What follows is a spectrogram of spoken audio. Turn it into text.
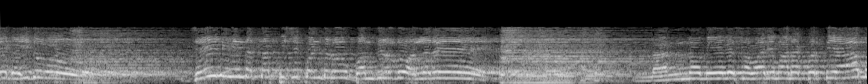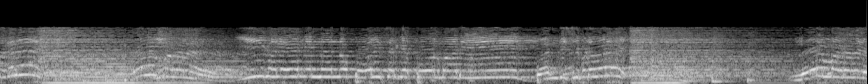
ಕೊಲೆಗೈದು ಜೈಲಿನಿಂದ ತಪ್ಪಿಸಿಕೊಂಡರು ಬಂದಿರೋದು ಅಲ್ಲದೆ ನನ್ನ ಮೇಲೆ ಸವಾರಿ ಮಾಡಕ್ ಬರ್ತೀಯಾ ಮಗನೇ? ಈಗಲೇ ನಿನ್ನನ್ನು ಪೊಲೀಸರಿಗೆ ಫೋನ್ ಮಾಡಿ ಬಂಧಿಸಿ ಬಿಡುವೆ ಲೇ ಮಗಳೇ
